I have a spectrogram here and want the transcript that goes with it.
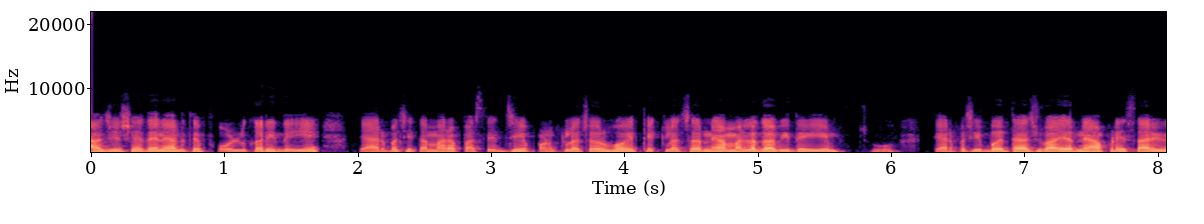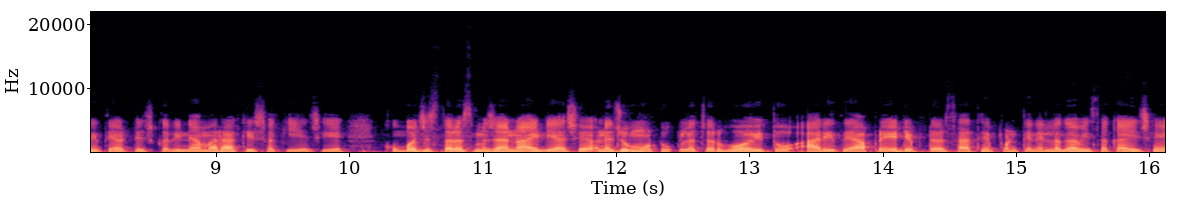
આ જે છે તેને આ રીતે ફોલ્ડ કરી દઈએ. ત્યાર પછી તમારા પાસે જે પણ ક્લચર હોય તે ક્લચરને આમાં લગાવી દઈએ. જુઓ ત્યાર પછી બધા જ વાયરને આપણે સારી રીતે અટેચ કરીને આમાં રાખી શકીએ છીએ. ખૂબ જ સરસ મજાનો આઈડિયા છે અને જો મોટું ક્લચર હોય તો આ રીતે આપણે એડેપ્ટર સાથે પણ તેને લગાવી શકાય છે.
